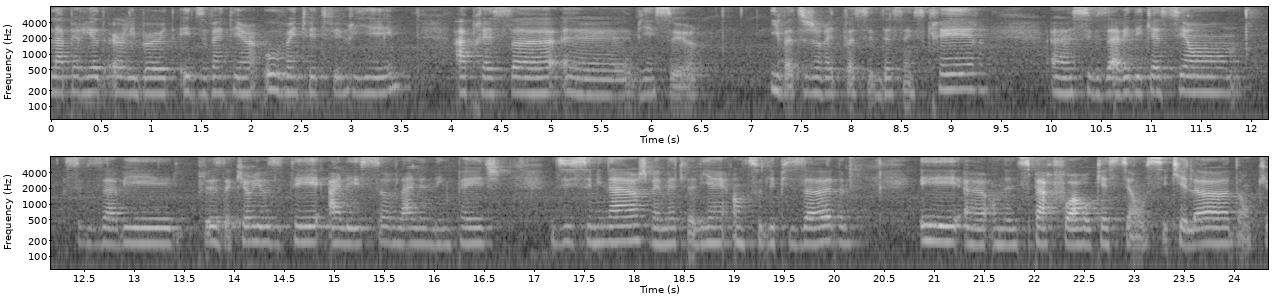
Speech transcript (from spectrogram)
la période Early Bird est du 21 au 28 février. Après ça, euh, bien sûr, il va toujours être possible de s'inscrire. Euh, si vous avez des questions, si vous avez plus de curiosité, allez sur la landing page du séminaire. Je vais mettre le lien en dessous de l'épisode. Et on a une super foire aux questions aussi qui est là. Donc,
